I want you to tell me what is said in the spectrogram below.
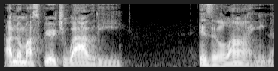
I know my spirituality is in line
